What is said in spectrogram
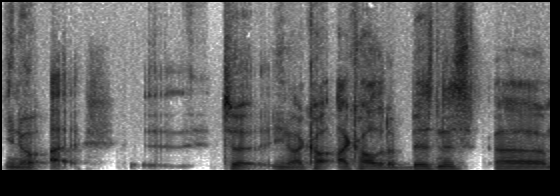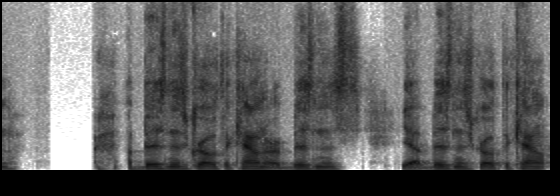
you know, I, to you know, I call I call it a business um, a business growth account or a business yeah business growth account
